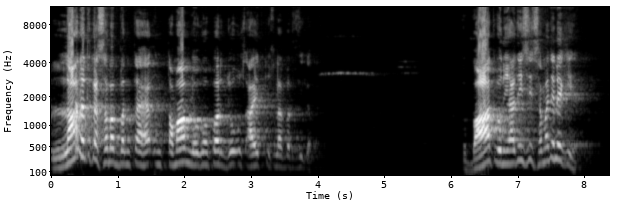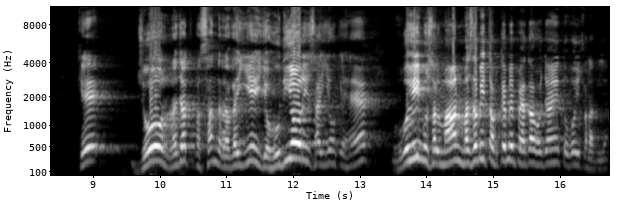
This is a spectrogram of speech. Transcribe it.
لانت کا سبب بنتا ہے ان تمام لوگوں پر جو اس آیت کی خلاف ورزی کرتے ہیں۔ تو بات بنیادی سی سمجھنے کی ہے کہ جو رجت پسند رویے یہودیوں اور عیسائیوں کے ہیں، وہی مسلمان مذہبی طبقے میں پیدا ہو جائیں تو وہی خرابیاں۔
